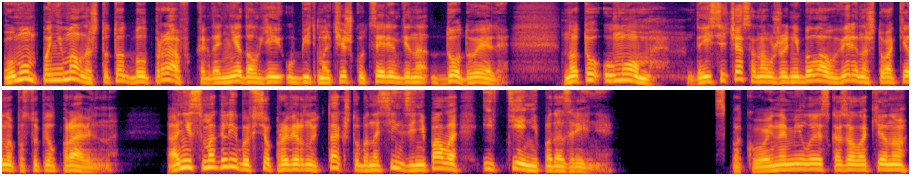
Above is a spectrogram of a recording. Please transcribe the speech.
Умом понимала, что тот был прав, когда не дал ей убить мальчишку Церингена до дуэли. Но то умом, да и сейчас она уже не была уверена, что Акену поступил правильно. Они смогли бы все провернуть так, чтобы на Синзи не пало и тени подозрения. «Спокойно, милая», — сказал Акену,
